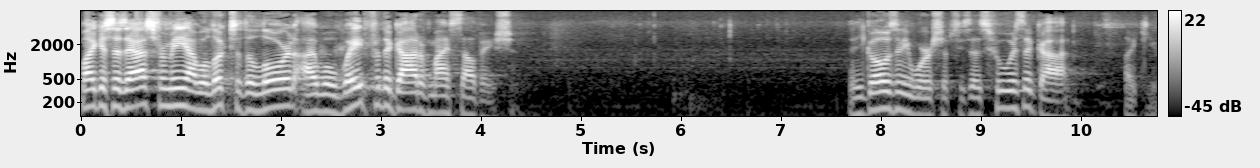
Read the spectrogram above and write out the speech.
Micah says, As for me, I will look to the Lord, I will wait for the God of my salvation. And he goes and he worships. He says, Who is a God like you?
